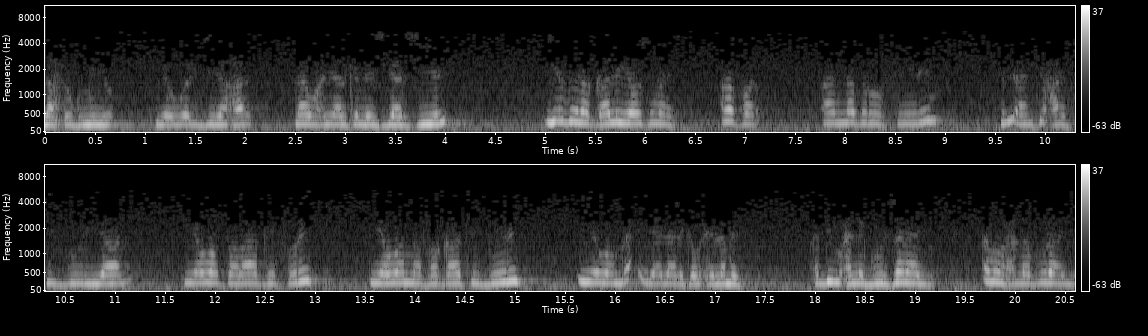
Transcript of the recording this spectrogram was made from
la xukmiyo iyo waljiraaxaad dhaawacyaalka la isgaarsiiyey iyaduna qaaligii hoos imanaysa afar annadru fiirin bilankixati guuriyaal iyo watalaaqi furid iyo wanafaqaati biirid iyo wamaa ilaa daalika wixii lamida haddii wax la guursanayo ama wax la furayo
